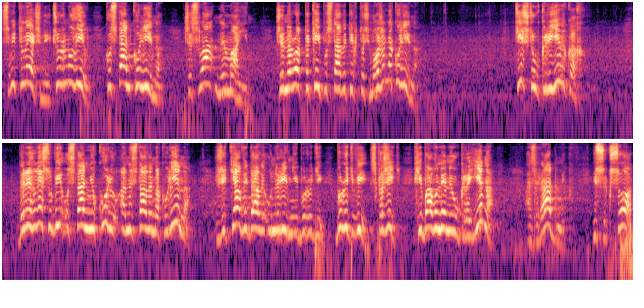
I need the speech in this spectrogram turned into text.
Світличний, Чорновіл, Костан Коліна. Числа немає. Чи народ такий поставити хтось може на коліна? Ті, що в Криївках берегли собі останню кулю, а не стали на коліна, життя видали у нерівній бороді, боротьбі. Скажіть, хіба вони не Україна, а зрадник, і сексот,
